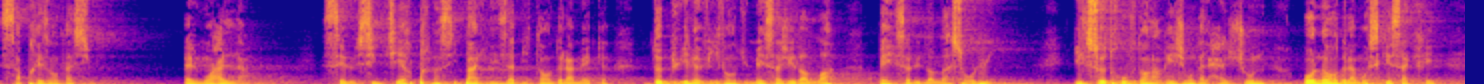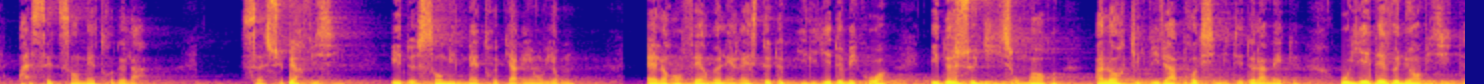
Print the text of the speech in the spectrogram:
sa présentation. El Mu'alla, c'est le cimetière principal des habitants de la Mecque depuis le vivant du messager d'Allah, paix salut d'Allah sur lui. Il se trouve dans la région d'Al-Hajjoun, au nord de la mosquée sacrée, à 700 mètres de là. Sa superficie est de 100 000 mètres carrés environ. Elle renferme les restes de milliers de Mécois et de ceux qui y sont morts alors qu'ils vivaient à proximité de la Mecque où y étaient venus en visite.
